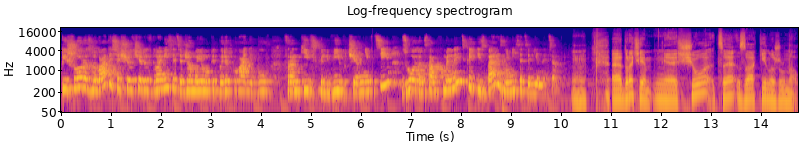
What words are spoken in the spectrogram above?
пішло розвиватися, що через два місяці вже в моєму підпорядкуванні був Франківськ, Львів, Чернівці. Згодом став Хмельницький і з березня місяця Вінниця. Угу. Е, до речі, е, що це за кіножурнал?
